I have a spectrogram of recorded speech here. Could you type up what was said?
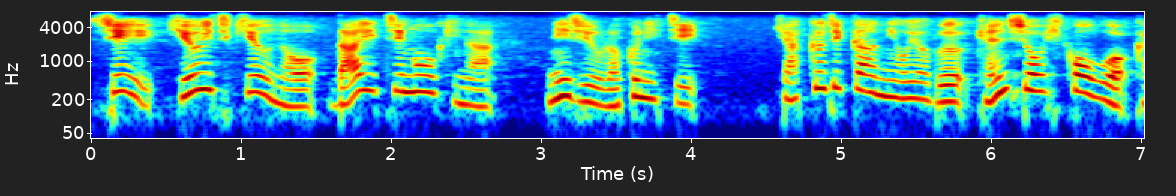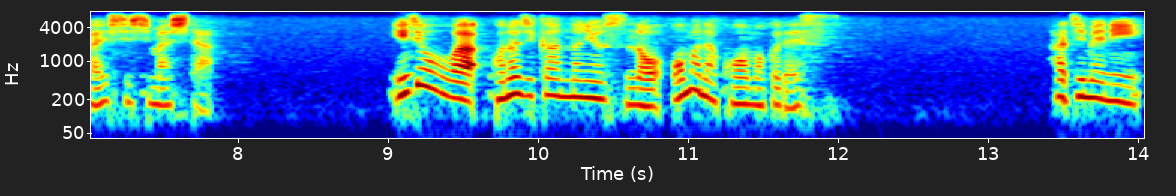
C919 の第1号機が26日、100時間に及ぶ検証飛行を開始しました。以上はこの時間のニュースの主な項目です。はじめに、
